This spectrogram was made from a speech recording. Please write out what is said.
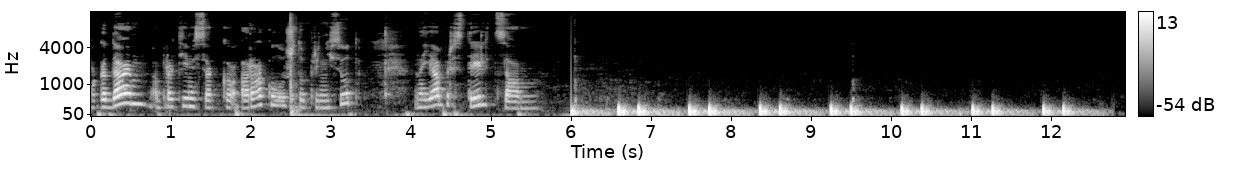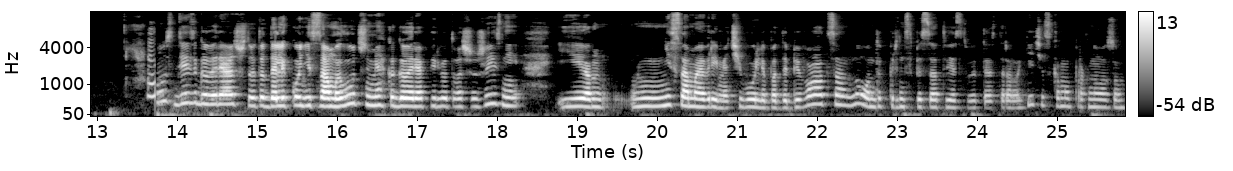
Погадаем, обратимся к оракулу, что принесет ноябрь стрельцам. Ну, здесь говорят, что это далеко не самый лучший, мягко говоря, период вашей жизни. И не самое время чего-либо добиваться. Ну, он, в принципе, соответствует и астрологическому прогнозу.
